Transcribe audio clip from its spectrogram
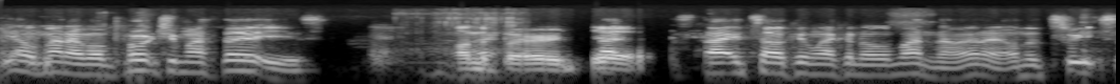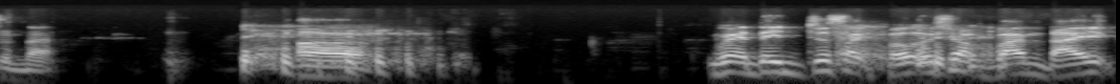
Yo, man, I'm approaching my thirties. on the bird, yeah. Started talking like an old man now, ain't innit? On the tweets and that. Uh, where they just like Photoshop Van Dijk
